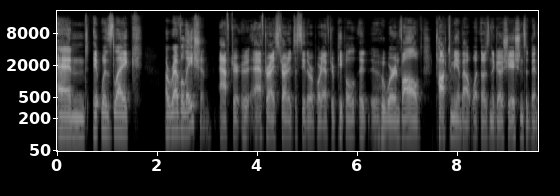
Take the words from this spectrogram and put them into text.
And it was like a revelation after uh, after I started to see the report, after people uh, who were involved talked to me about what those negotiations had been,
